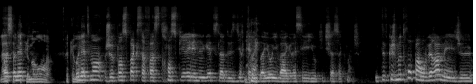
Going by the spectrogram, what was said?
là, c'est le moment. Honnêtement, je pense pas que ça fasse transpirer les Nuggets là, de se dire qu'Adebayo il va agresser Jokic à chaque match. Peut-être que je me trompe, hein, on verra, mais je,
